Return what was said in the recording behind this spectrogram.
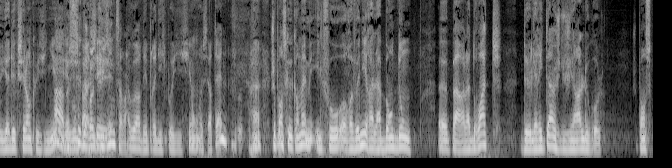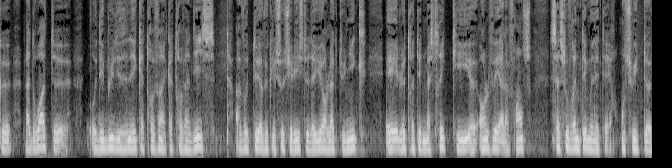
il y a d'excellents cuisiniers. Ah, bah, si c'est de la bonne cuisine, ça va. Avoir des prédispositions certaines. hein. Je pense que quand même, il faut revenir à l'abandon euh, par la droite de l'héritage du général de Gaulle. Je pense que la droite, euh, au début des années 80-90, a voté avec les socialistes d'ailleurs l'acte unique et le traité de Maastricht qui euh, enlevait à la France sa souveraineté monétaire. Ensuite, euh,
